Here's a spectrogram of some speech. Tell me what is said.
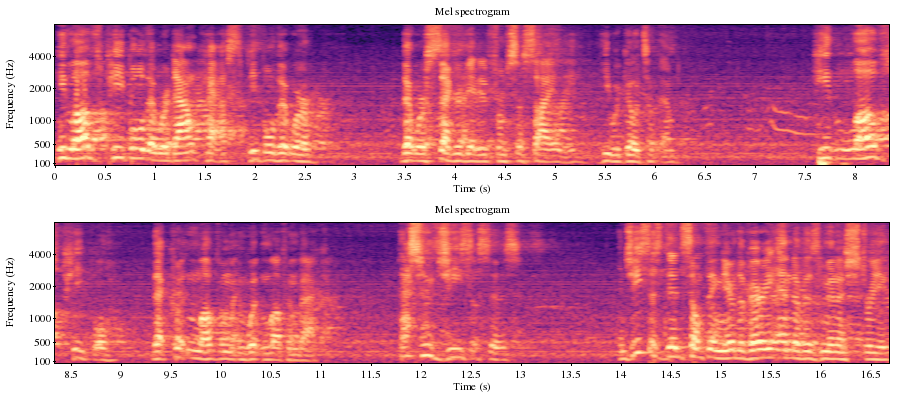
He loved people that were downcast, people that were, that were segregated from society. He would go to them. He loved people that couldn't love him and wouldn't love him back. That's who Jesus is. And Jesus did something near the very end of his ministry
